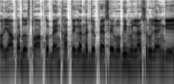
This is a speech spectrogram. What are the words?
और यहाँ पर दोस्तों आपको बैंक खाते के अंदर जो पैसे वो भी मिलना शुरू हो जाएँगे।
